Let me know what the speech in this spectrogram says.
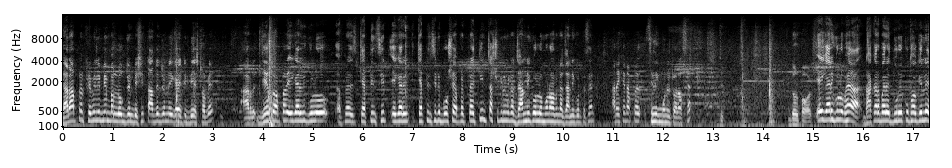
যারা আপনার ফ্যামিলি মেম্বার লোকজন বেশি তাদের জন্য এই গাড়িটি বেস্ট হবে। আর যেহেতু আপনার এই গাড়িগুলো আপনার ক্যাপ্টেন সিট এই গাড়ির ক্যাপ্টেন সিটে বসে আপনার প্রায় তিন চারশো কিলোমিটার জার্নি করলেও মনে হবে না জার্নি করতেছেন। আর এখানে আপনার সিলিং মনিটর আছে। ডোর পাওয়ার এই গাড়িগুলো ভাইয়া ঢাকার বাইরে দূরে কোথাও গেলে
